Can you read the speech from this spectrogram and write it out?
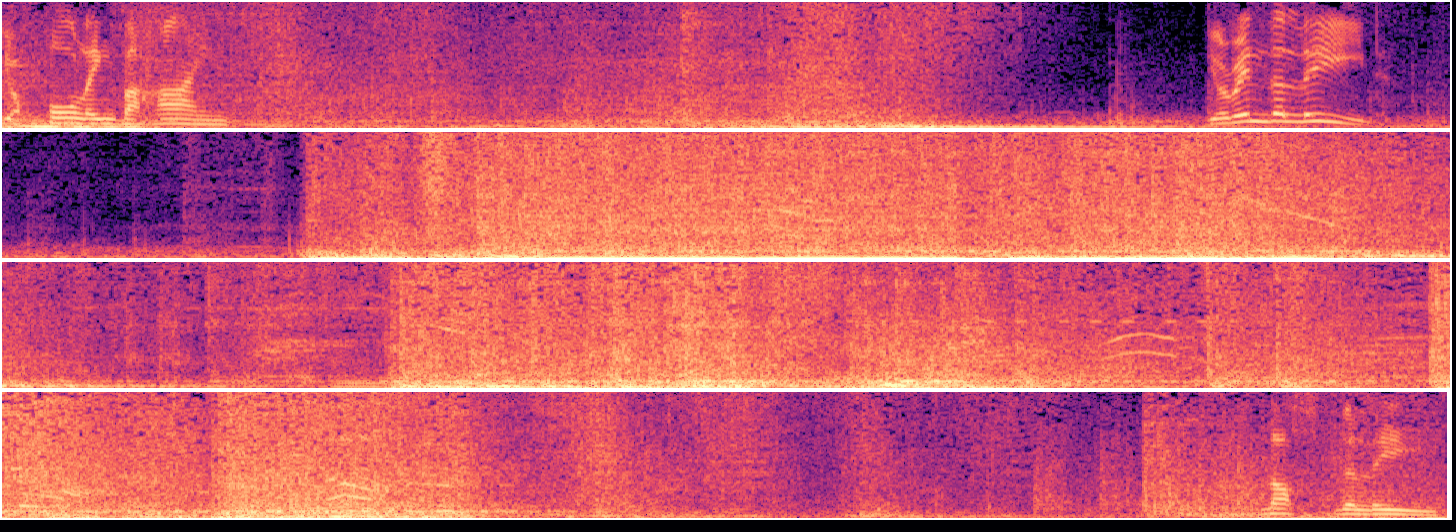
You're falling behind. You're in the lead. Lost the lead.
